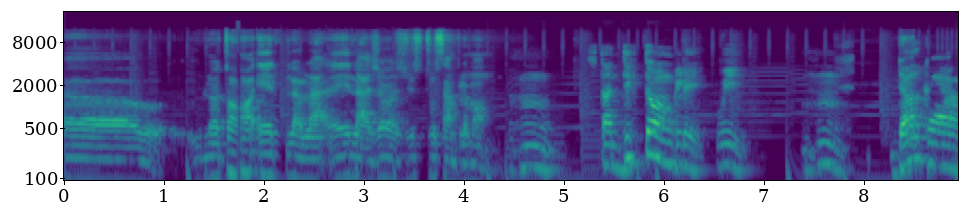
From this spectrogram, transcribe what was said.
euh, le temps est la- la- est l'argent, juste tout simplement. Mhm. C'est un dicton anglais, oui. Mhm. Donc, euh,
